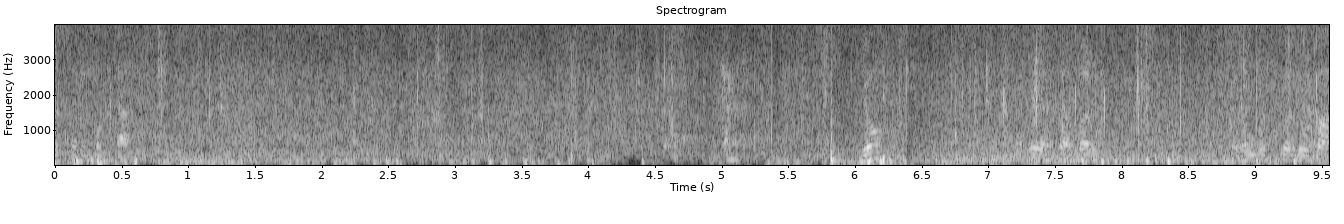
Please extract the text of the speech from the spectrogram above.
Ito rin bagsak. Yo! Kasi ang saban. Malambot ko lupa.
